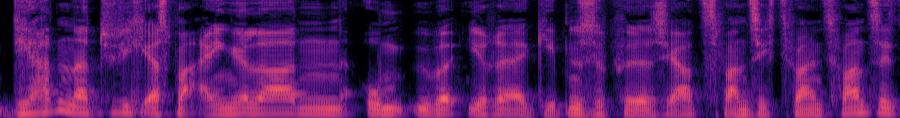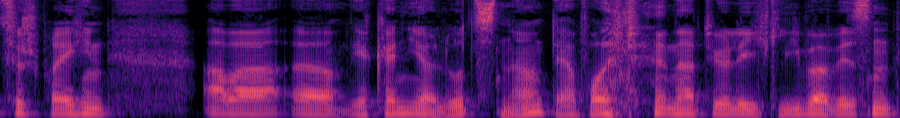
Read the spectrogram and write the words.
Die hatten natürlich erstmal eingeladen, um über ihre Ergebnisse für das Jahr 2022 zu sprechen. Aber äh, wir kennen ja Lutz, ne? Der wollte natürlich lieber wissen,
